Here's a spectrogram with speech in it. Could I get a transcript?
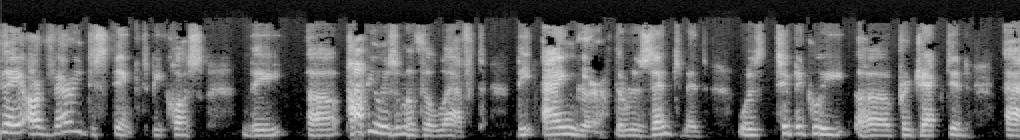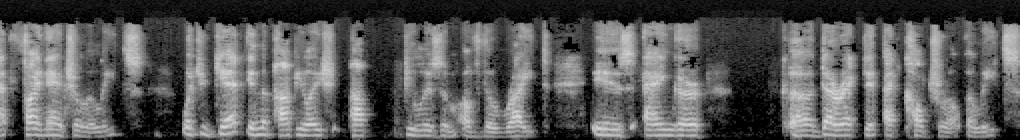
they are very distinct because the uh, populism of the left, the anger, the resentment, was typically uh, projected at financial elites. What you get in the population populism of the right is anger uh, directed at cultural elites,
